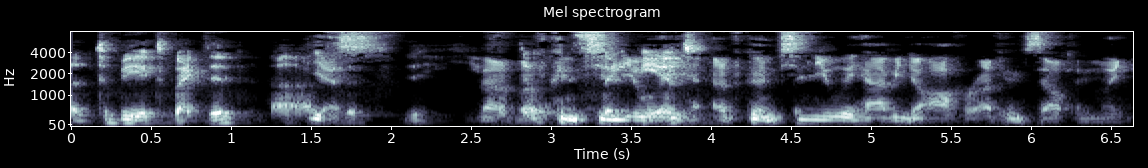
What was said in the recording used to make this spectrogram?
Uh, to be expected. Uh, Yes. because he's Of, of continually of continually having to offer up himself and like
